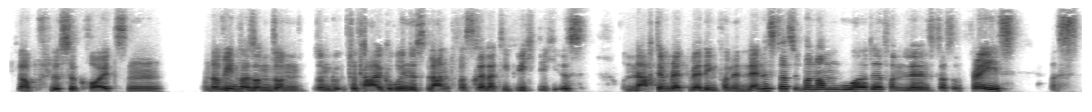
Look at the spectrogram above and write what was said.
ich glaube, Flüsse kreuzen und auf jeden Fall so ein, so, ein, so ein total grünes Land, was relativ wichtig ist und nach dem Red Wedding von den Lannisters übernommen wurde, von den Lannisters und Freys, was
